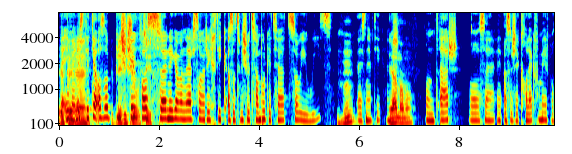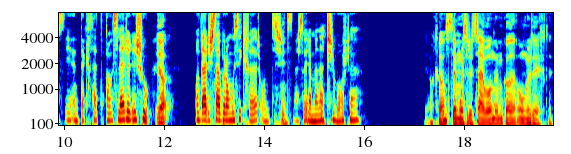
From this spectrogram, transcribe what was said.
Ja, ich meine, es äh, gibt ja auch so Beispiele von solchen, wo er so richtig, also zum Beispiel in Hamburg gibt es ja Zoe Weiss. Mhm. Ich weiß nicht, ob die kennst. Ja, Mama. Und er, wo sie, also ist ein Kollege von mir, der sie entdeckt hat als Lehrer in Schule. Ja. Und er ist selber auch Musiker und ist Mhm. jetzt dann so ihr Manager geworden. Ja, krass, dann muss er jetzt auch nicht mehr unterrichten.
